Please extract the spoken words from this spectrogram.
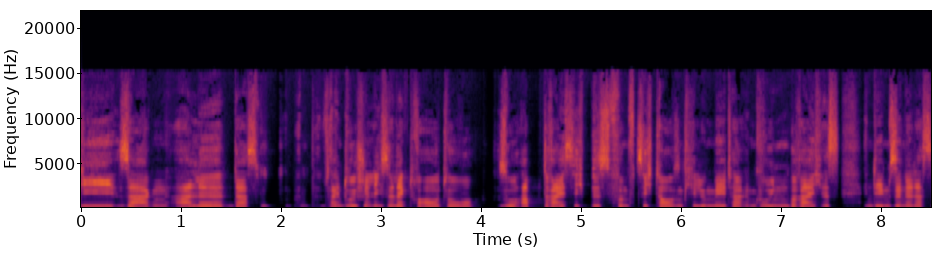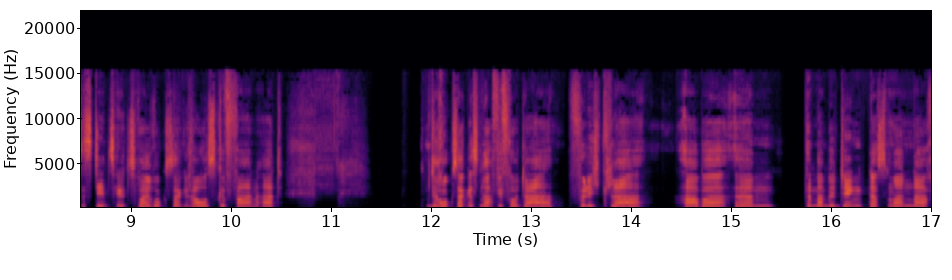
die sagen alle, dass ein durchschnittliches Elektroauto so ab 30 bis 50.000 Kilometer im grünen Bereich ist, in dem Sinne, dass es den CO2-Rucksack rausgefahren hat. Der Rucksack ist nach wie vor da, völlig klar. Aber ähm, wenn man bedenkt, dass man nach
